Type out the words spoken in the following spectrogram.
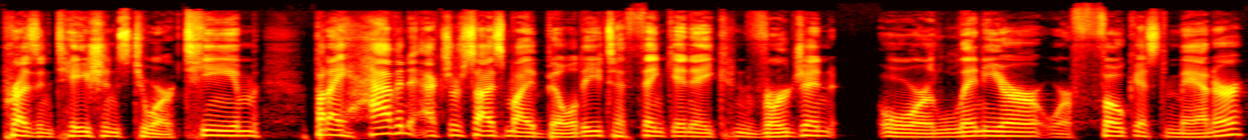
presentations to our team, but I haven't exercised my ability to think in a convergent or linear or focused manner.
